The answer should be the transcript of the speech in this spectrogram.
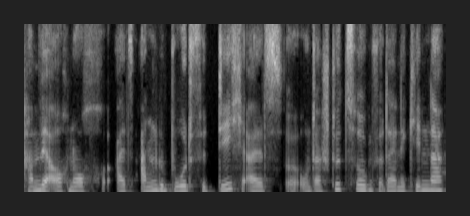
haben wir auch noch als Angebot für dich, als äh, Unterstützung für deine Kinder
